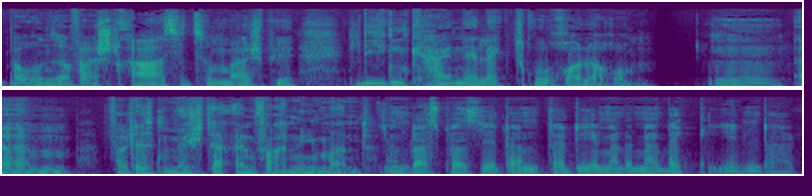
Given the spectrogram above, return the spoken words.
bei uns auf der Straße zum Beispiel, liegen keine Elektroroller rum. Mhm. Ähm, weil das möchte einfach niemand. Und was passiert dann? Fährt jemand immer weg jeden Tag?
